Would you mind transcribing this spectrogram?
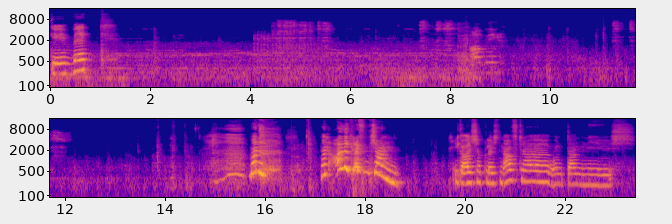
gehe weg. Ich habe gleich den Auftrag und dann bin ich.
